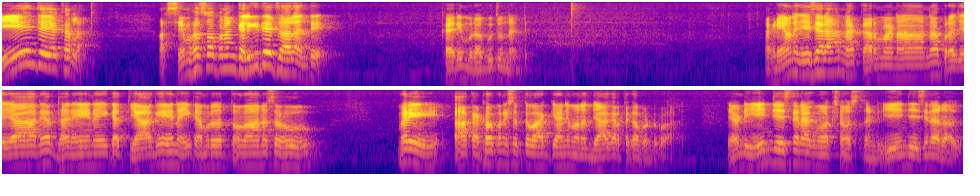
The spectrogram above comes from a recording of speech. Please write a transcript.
ఏం చేయక్కర్లా. ఆ సింహస్వప్నం కలిగితే చాలా అంతే. కరీం రగ్గుతుందంటే అక్కడ ఏమైనా చేశారా? నా కర్మణ నా ప్రజయా నిర్ధనేనైక త్యాగేనైక అమృతత్వమానసు మరి ఆ కఠోపనిషత్తు వాక్యాన్ని మనం జాగ్రత్తగా పట్టుకోవాలి. ఏమండి ఏం చేస్తే నాకు మోక్షం వస్తుందండి? ఏం చేసినా రాదు.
